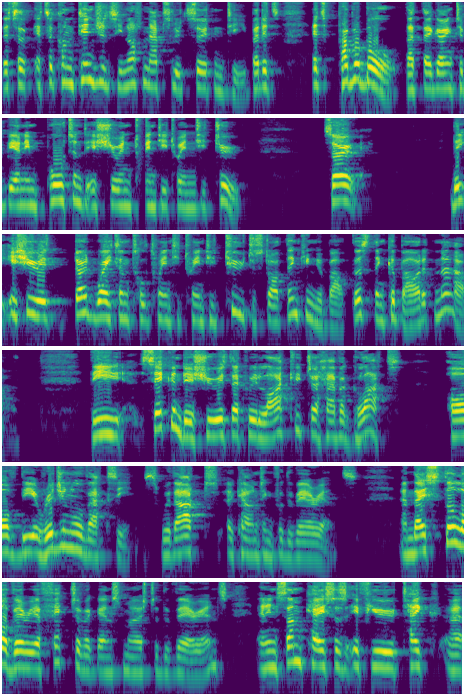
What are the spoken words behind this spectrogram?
it's a it's a contingency, not an absolute certainty, but it's it's probable that they're going to be an important issue in 2022. So the issue is don't wait until 2022 to start thinking about this. Think about it now. The second issue is that we're likely to have a glut of the original vaccines without accounting for the variants. And they still are very effective against most of the variants. And in some cases, if you take uh,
